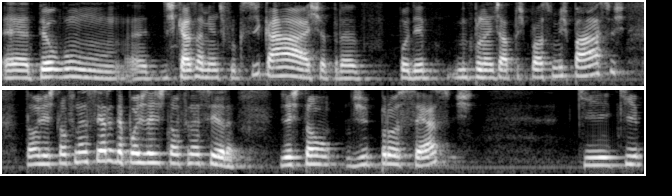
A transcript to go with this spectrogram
é, ter algum é, descasamento de fluxo de caixa, para poder me planejar para os próximos passos. Então, gestão financeira. Depois da gestão financeira, gestão de processos, que, que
